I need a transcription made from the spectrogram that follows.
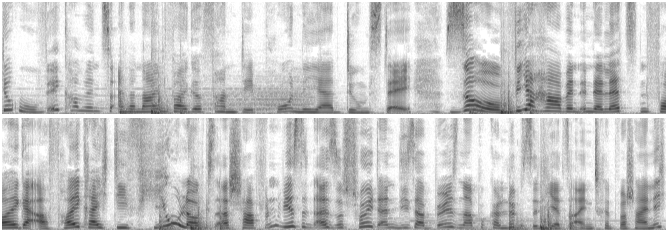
du, willkommen zu einer neuen Folge von Deponia Doomsday. So, wir haben in der letzten Folge erfolgreich die Fuelox erschaffen. Wir sind also schuld an dieser bösen Apokalypse, die jetzt eintritt wahrscheinlich.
